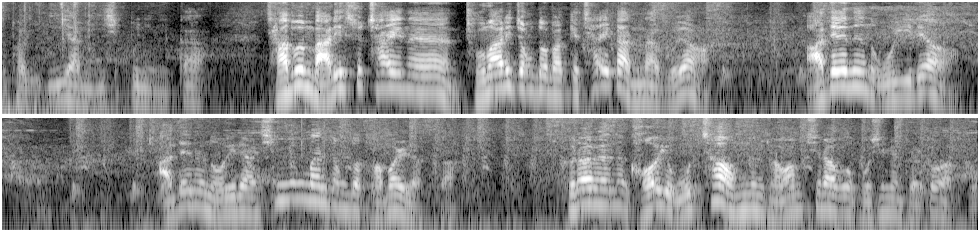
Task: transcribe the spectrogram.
곱하기 2 하면 20분이니까 잡은 마리수 차이는 두 마리 정도밖에 차이가 안 나고요. 아대는 오히려 아대는 오히려 한 16만 정도 더 벌렸어. 그러면은 거의 오차 없는 경험치라고 보시면 될 것 같고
